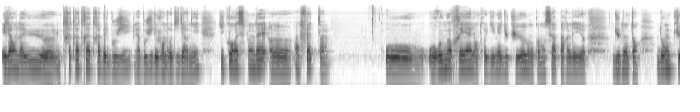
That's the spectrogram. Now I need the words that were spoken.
et là on a eu euh, une très très très très belle bougie, la bougie de vendredi dernier, qui correspondait euh, en fait aux, rumeurs réelles entre guillemets du QE, on commençait à parler euh, du montant. Donc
